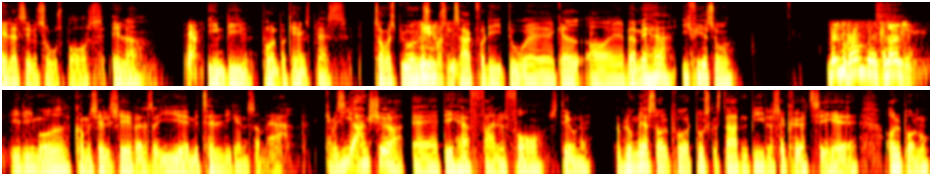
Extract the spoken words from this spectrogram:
Eller TV2 Sport, eller ja. i en bil på en parkeringsplads. Thomas Bjørn, tusind tak, fordi du øh, gad at øh, være med her i 4 Velbekomme, det er en fornøjelse. I lige måde kommersiel chef, altså i uh, Metalligaen, som er, kan man sige, arrangør af det her Final Four-stævne. Der blev mere solgt på, at du skal starte en bil og så køre til uh, Aalborg nu.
